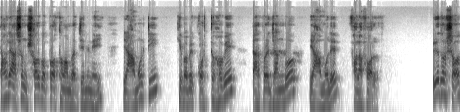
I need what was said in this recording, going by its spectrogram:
তাহলে আসুন, সর্বপ্রথম আমরা জেনে নেই এই আমলটি কীভাবে করতে হবে, তারপরে জানব এই আমলের ফলাফল। প্রিয় দর্শক,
